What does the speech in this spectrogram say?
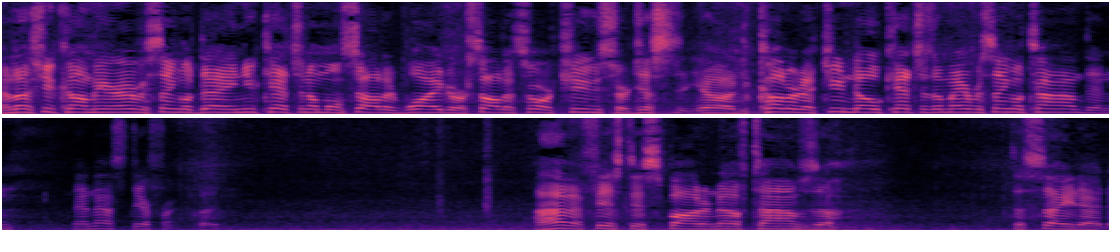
Unless you come here every single day and you're catching them on solid white or solid chartreuse or just uh, the color that you know catches them every single time, then then that's different. But I haven't fished this spot enough times to to say that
